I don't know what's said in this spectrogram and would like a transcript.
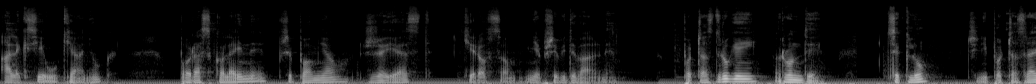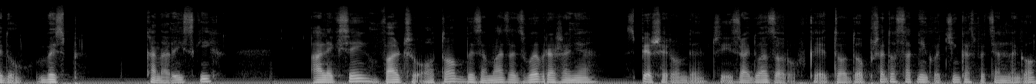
Aleksiej Łukianiuk po raz kolejny przypomniał, że jest kierowcą nieprzewidywalnym. Podczas drugiej rundy cyklu, czyli podczas rajdu Wysp Kanaryjskich, Aleksiej walczył o to, by zamazać złe wrażenie z pierwszej rundy, czyli z rajdu Azorów, kiedy to do przedostatniego odcinka specjalnego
